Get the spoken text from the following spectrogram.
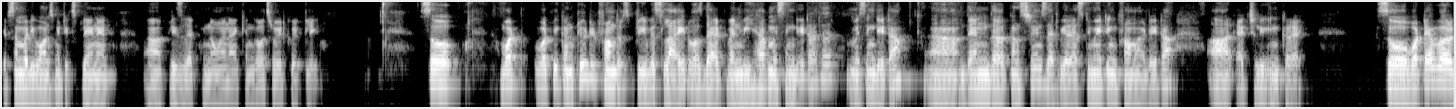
If somebody wants me to explain it, uh, please let me know and I can go through it quickly. So what what we concluded from this previous slide was that when we have missing data there, missing data, uh, then the constraints that we are estimating from our data are actually incorrect. So whatever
